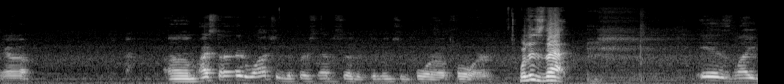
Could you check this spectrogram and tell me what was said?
Yeah. Um, I started watching the first episode of Dimension 404. What is that? Is like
